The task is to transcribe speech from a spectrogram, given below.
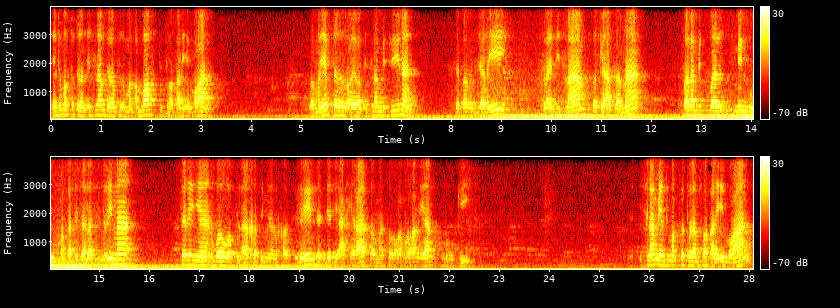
yang dimaksud dengan Islam dalam firman Allah di surat Ali Imran. Wa may yabtaghi ghairal Islam dinan. Siapa mencari selain Islam sebagai agama, falam yuqbal minhu, maka tidaklah diterima darinya bahwa fil akhirati minal khasirin dan dia di akhirat termasuk orang-orang yang merugi. Islam yang dimaksud dalam surat Ali Imran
